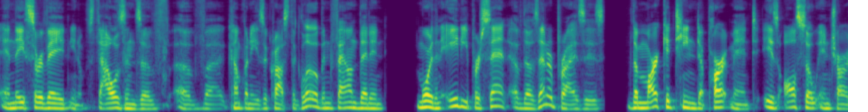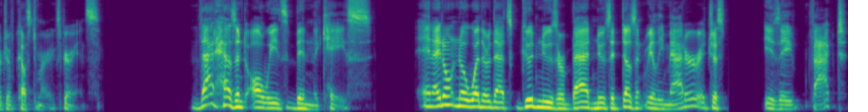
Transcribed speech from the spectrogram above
and they surveyed you know thousands of of uh, companies across the globe and found that in more than 80% of those enterprises, the marketing department is also in charge of customer experience. That hasn't always been the case. And I don't know whether that's good news or bad news. It doesn't really matter. It just is a fact.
